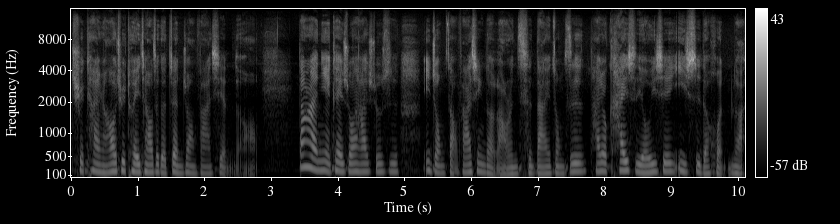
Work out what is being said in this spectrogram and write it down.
去看，然后去推敲这个症状发现的哦。当然，你也可以说他就是一种早发性的老人痴呆。总之，他就开始有一些意识的混乱。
